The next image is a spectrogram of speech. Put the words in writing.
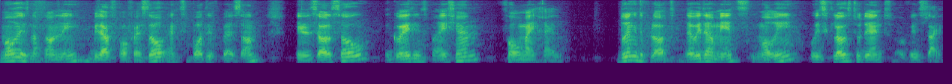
Morrie is not only beloved professor and supportive person, he is also a great inspiration for my Michael. During the plot, the reader meets Morrie, who is close to the end of his life.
